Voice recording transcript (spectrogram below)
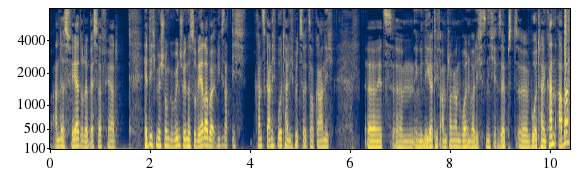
anders fährt oder besser fährt. Hätte ich mir schon gewünscht, wenn das so wäre, aber wie gesagt, ich kann es gar nicht beurteilen. Ich würde es jetzt auch gar nicht äh, jetzt ähm, irgendwie negativ anprangern wollen, weil ich es nicht selbst äh, beurteilen kann. Aber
